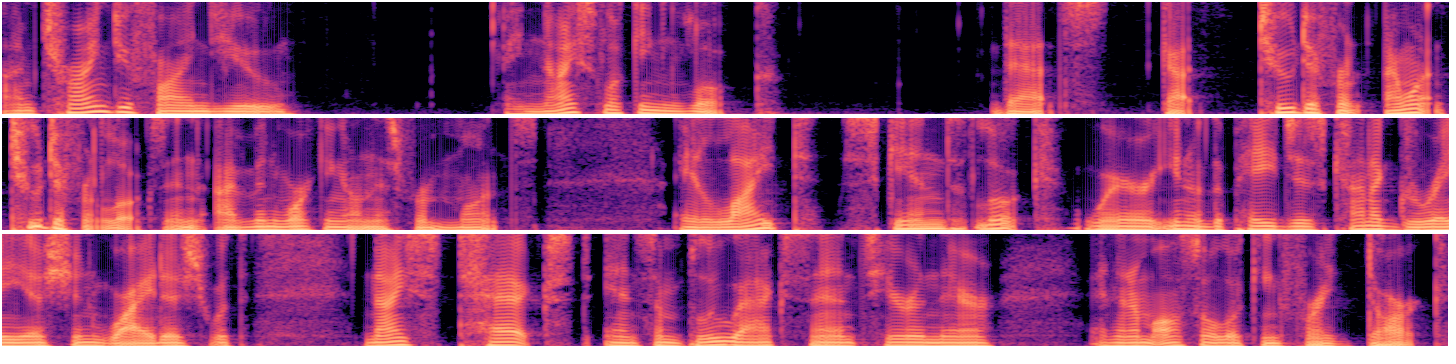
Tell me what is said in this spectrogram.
I'm trying to find you a nice looking look that's got two different I want two different looks and I've been working on this for months. A light skinned look where, you know, the page is kind of grayish and whitish with nice text and some blue accents here and there. And then I'm also looking for a dark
